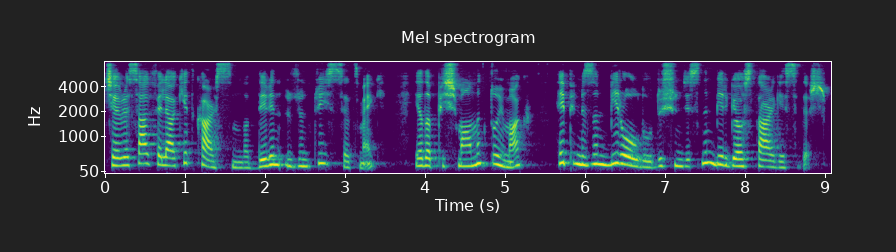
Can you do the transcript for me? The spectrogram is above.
çevresel felaket karşısında derin üzüntü hissetmek ya da pişmanlık duymak hepimizin bir olduğu düşüncesinin bir göstergesidir.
